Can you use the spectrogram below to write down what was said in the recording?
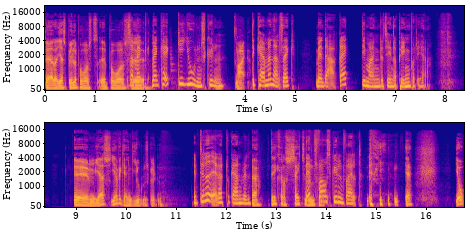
Det er der. Jeg spiller på vores... øh, På vores Så man, øh, man kan ikke give julen skylden. nej. Det kan man altså ikke. Men der er rigtig mange, der tjener penge på det her. Øhm, jeg, jeg vil gerne give julen skylden. Ja, Det ved jeg godt, du gerne vil. Ja, det kan du satan Den får skylden for alt. Jo,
